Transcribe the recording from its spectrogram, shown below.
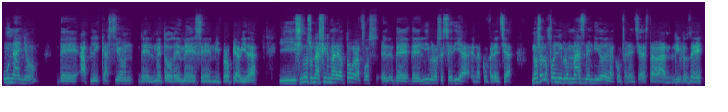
un año de aplicación del método DMS en mi propia vida Y hicimos una firma de autógrafos, eh, de, de libros ese día en la conferencia. No solo fue el libro más vendido de la conferencia, estaban libros de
